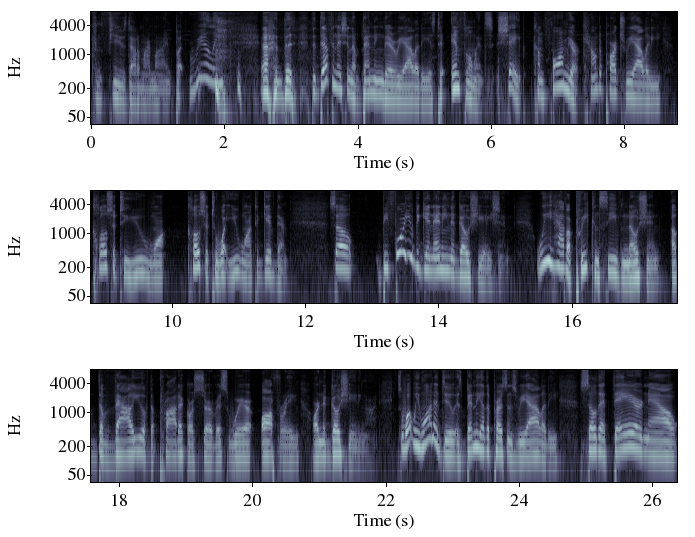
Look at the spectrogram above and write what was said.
confused out of my mind. But really, uh, the, the definition of bending their reality is to influence, shape, conform your counterpart's reality closer to you want closer to what you want to give them. So before you begin any negotiation, we have a preconceived notion of the value of the product or service we're offering or negotiating on. So, what we want to do is bend the other person's reality so that they're now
